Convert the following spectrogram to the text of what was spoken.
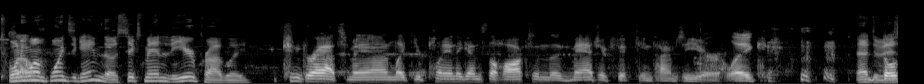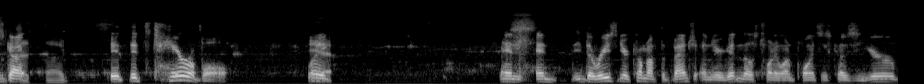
Twenty-one points a game though. Six man of the year probably. congrats, man. Like you're playing against the Hawks and the Magic 15 times a year. Like That Those guys- it, it's terrible. Like Yeah. and and the reason you're coming off the bench and you're getting those 21 points is because you're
